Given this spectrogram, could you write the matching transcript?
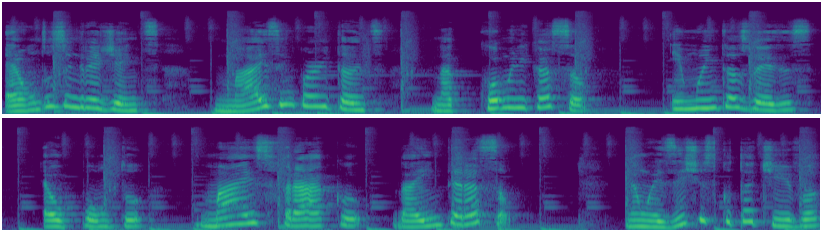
é um dos ingredientes mais importantes na comunicação e muitas vezes é o ponto mais fraco da interação. Não existe escutativa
